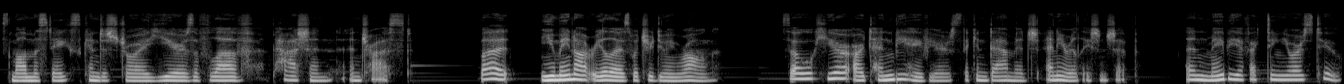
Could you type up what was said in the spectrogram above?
Small mistakes can destroy years of love, passion, and trust. But you may not realize what you're doing wrong. So here are 10 behaviors that can damage any relationship and maybe affecting yours too.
